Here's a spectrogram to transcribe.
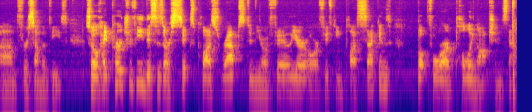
um, for some of these. So hypertrophy, this is our 6 plus reps to near failure or 15 plus seconds, but for our pulling options now.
